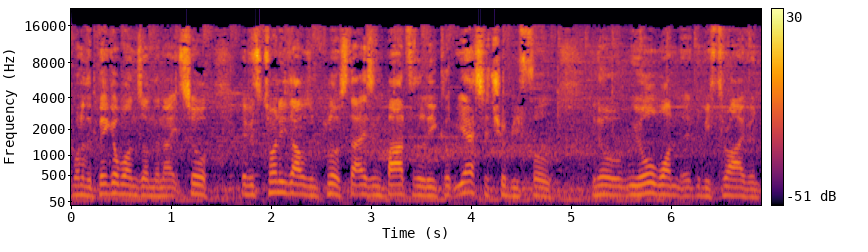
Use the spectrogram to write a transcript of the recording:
one of the bigger ones on the night. So if it's twenty thousand plus, that isn't bad for the League Cup. Yes, it should be full. You know, we all want it to be thriving,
